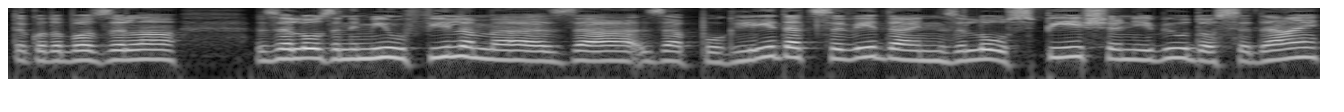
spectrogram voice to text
Tako da bo zelo, zelo zanimiv film eh, za, za pogledati, seveda, in zelo uspešen je bil do sedaj. Eh,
